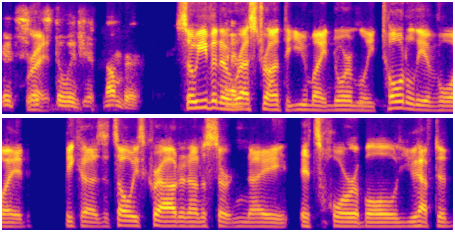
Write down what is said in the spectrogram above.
It's Right. it's the legit number. So even a And- restaurant that you might normally totally avoid because it's always crowded on a certain night, it's horrible. You have to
